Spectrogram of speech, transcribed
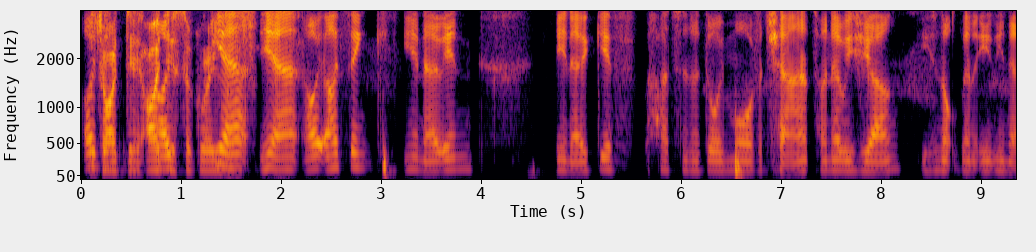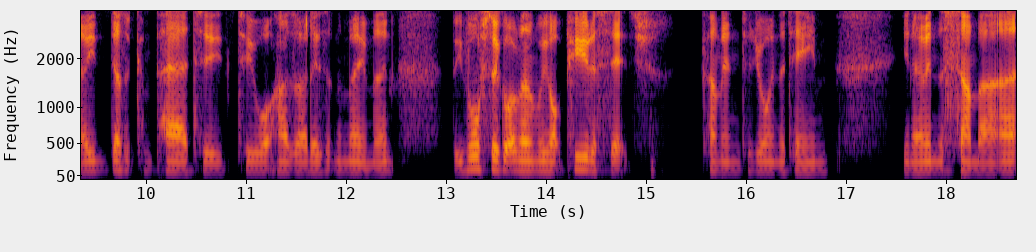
which I, think- di- I, I- disagree yeah, with. yeah. I, I think you know in you know, give Hudson Odoi more of a chance. I know he's young. He's not going to, you know, he doesn't compare to to what Hazard is at the moment. But you've also got to remember we got Pulisic coming to join the team, you know, in the summer, uh,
